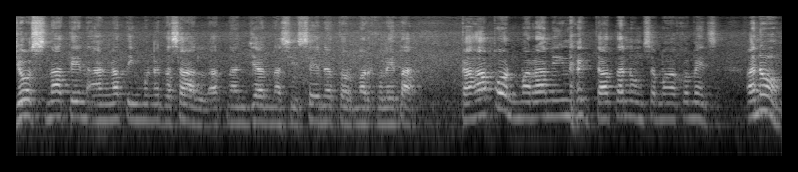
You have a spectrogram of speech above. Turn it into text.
Diyos natin ang ating mga dasal at nandyan na si Senator Marcoleta. Kahapon, maraming nagtatanong sa mga comments, ano,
